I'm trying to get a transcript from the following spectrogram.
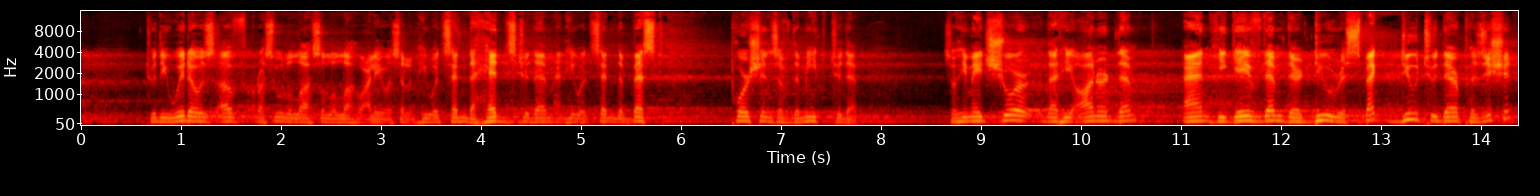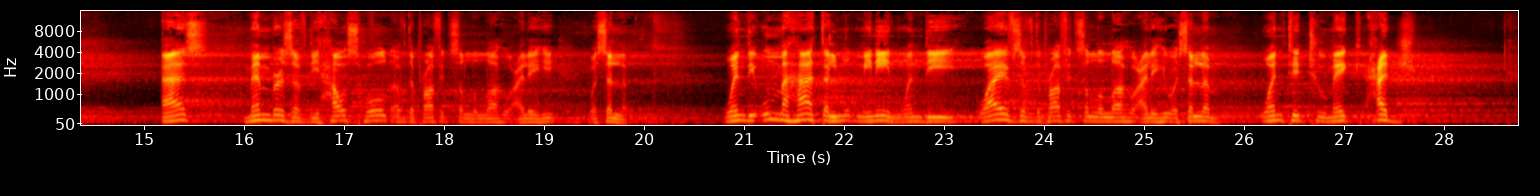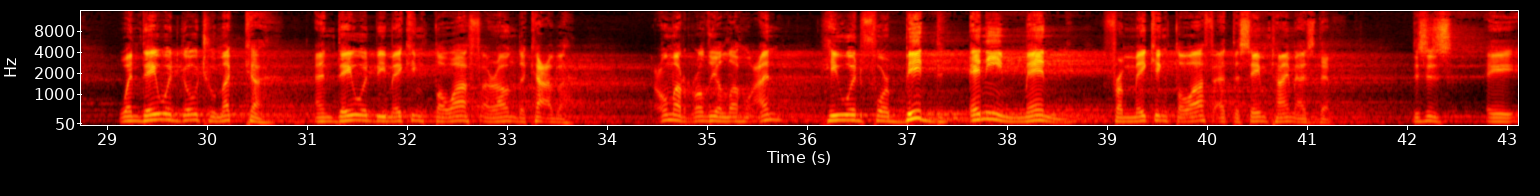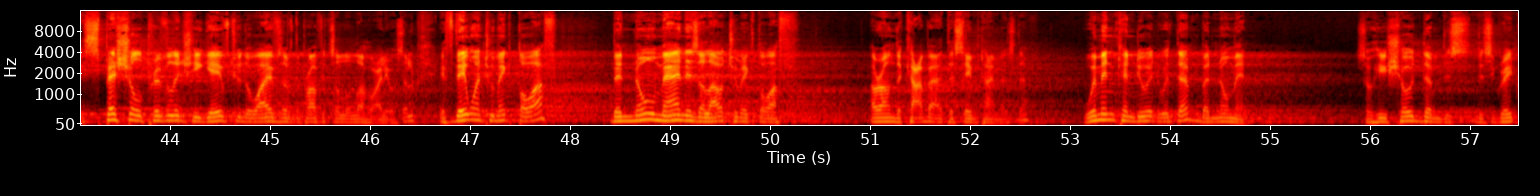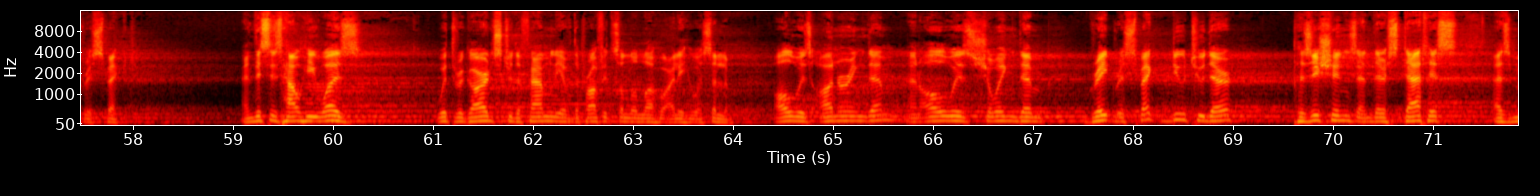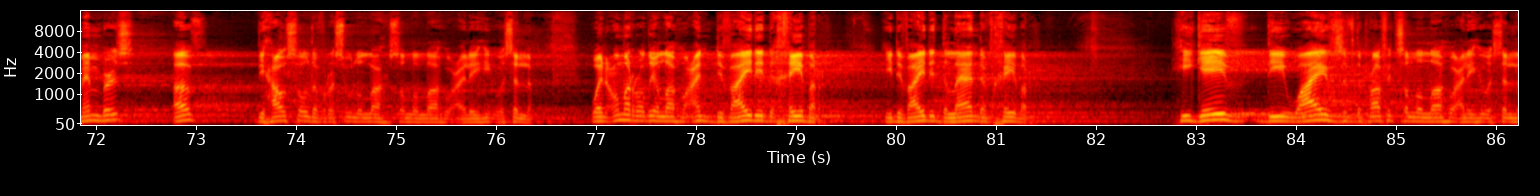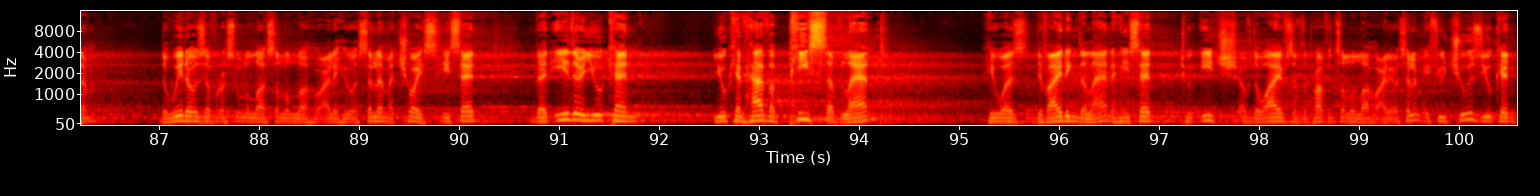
to the widows of Rasulullah sallallahu alaihi wasallam. He would send the heads to them and he would send the best portions of the meat to them. So he made sure that he honored them and he gave them their due respect due to their position as members of the household of the Prophet sallallahu alaihi wasallam. When the ummahat al-mu'mineen, when the wives of the Prophet sallallahu alaihi wasallam wanted to make hajj, when they would go to Mecca and they would be making tawaf around the Kaaba, Umar radiallahu an, he would forbid any men from making tawaf at the same time as them. This is a special privilege he gave to the wives of the Prophet ﷺ. If they want to make tawaf, then no man is allowed to make tawaf around the Kaaba at the same time as them. Women can do it with them, but no men. So he showed them this, this great respect. And this is how he was with regards to the family of the Prophet ﷺ. Always honoring them and always showing them great respect due to their positions and their status as members of the household of Rasulullah sallallahu alaihi wasallam. When Umar radiallahu anh divided Khaybar, he divided the land of Khaybar. He gave the wives of the Prophet sallallahu alaihi wasallam, the widows of Rasulullah sallallahu alaihi wasallam, a choice. He said that either you can you can have a piece of land. He was dividing the land, and he said to each of the wives of the Prophet sallallahu alaihi wasallam, if you choose, you can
